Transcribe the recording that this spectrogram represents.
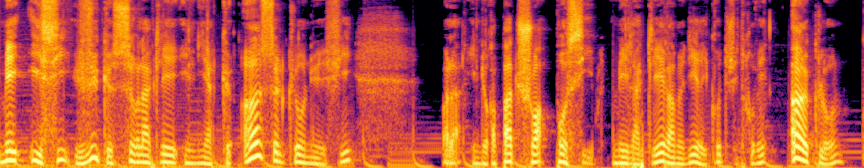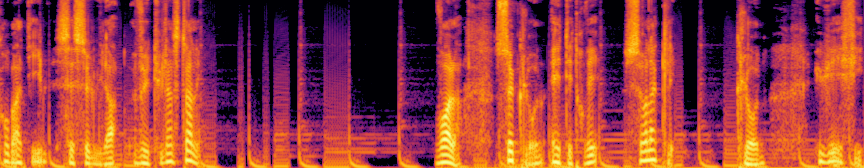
Mais ici, vu que sur la clé, il n'y a qu'un seul clone UEFI, voilà, il n'y aura pas de choix possible. Mais la clé va me dire, écoute, j'ai trouvé un clone compatible, c'est celui-là, veux-tu l'installer? Voilà, ce clone a été trouvé sur la clé. Clone UEFI.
